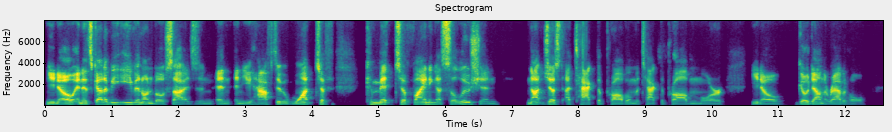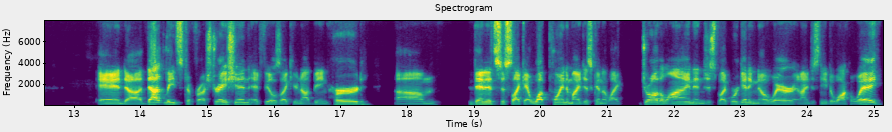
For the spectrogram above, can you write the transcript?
you know? And it's got to be even on both sides. And and and you have to want to f- commit to finding a solution not just attack the problem attack the problem or you know go down the rabbit hole. And uh, that leads to frustration. It feels like you're not being heard. Um, then it's just like at what point am i just going to like draw the line and just like we're getting nowhere and i just need to walk away?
